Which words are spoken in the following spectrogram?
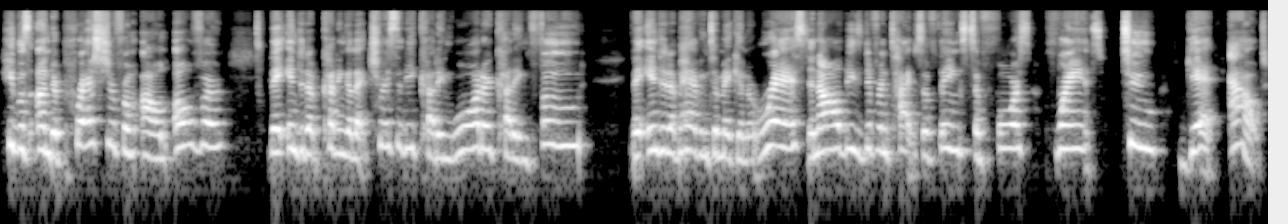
he was under pressure from all over. They ended up cutting electricity, cutting water, cutting food. They ended up having to make an arrest and all these different types of things to force France to get out.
